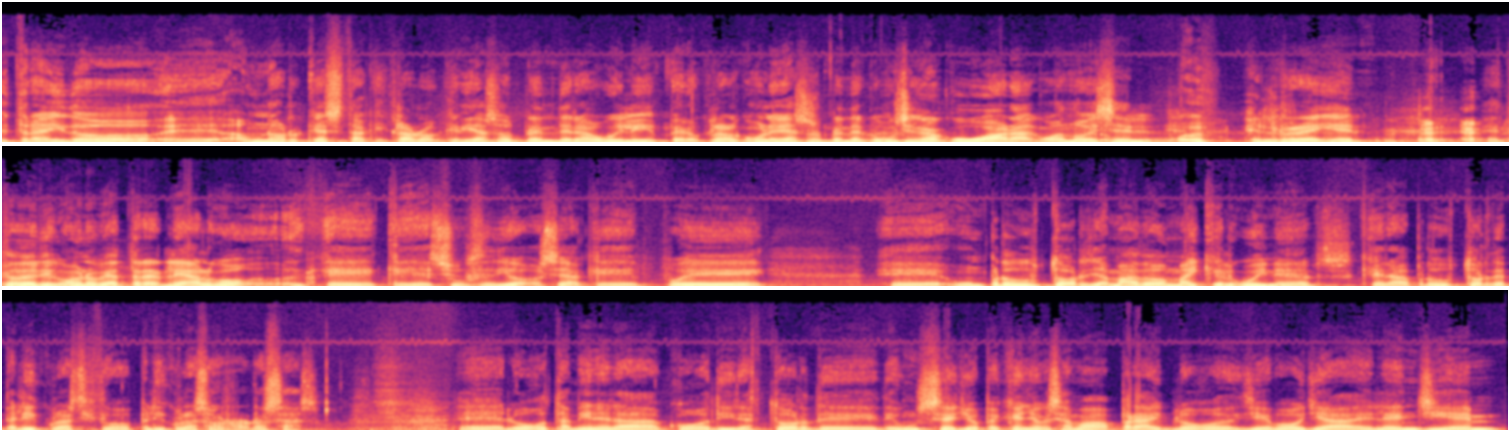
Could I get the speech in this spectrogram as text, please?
He traído eh, a una orquesta que, claro, quería sorprender a Willy, pero claro, ¿cómo le voy a sorprender con música cubana cuando es el, el rey? él? Entonces digo, bueno, voy a traerle algo que, que sucedió, o sea, que fue eh, un productor llamado Michael Winners, que era productor de películas, hizo películas horrorosas. Eh, luego también era codirector de, de un sello pequeño que se llamaba Pride, luego llevó ya el NGM,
